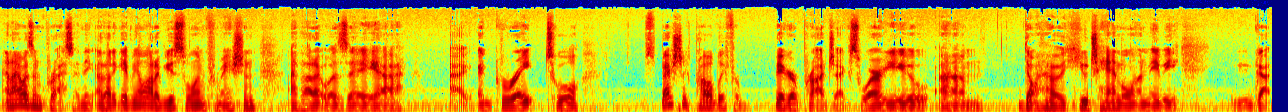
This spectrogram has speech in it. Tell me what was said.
and I was impressed. I think I thought it gave me a lot of useful information. I thought it was a uh, a, great tool, especially probably for bigger projects where you um, don't have a huge handle on maybe you've got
